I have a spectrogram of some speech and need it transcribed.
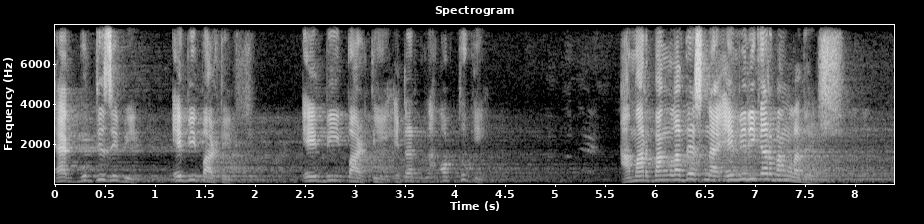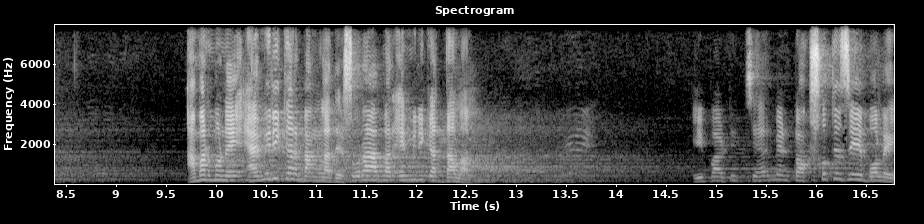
এক বুদ্ধিজীবী এবি পার্টির এবি পার্টি এটার অর্থ কি? আমার বাংলাদেশ না আমেরিকার বাংলাদেশ? আমার মনে আমেরিকার বাংলাদেশ, ওরা আবার আমেরিকার দালাল। এই পার্টির চেয়ারম্যান টকশোতে যেয়ে বলে,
